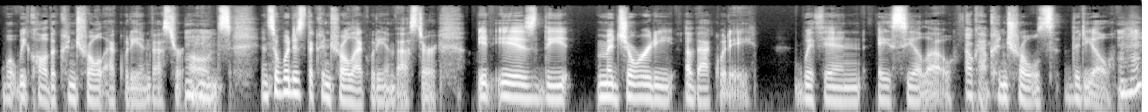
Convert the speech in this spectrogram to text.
what we call the control equity investor mm-hmm. owns. And so what is the control equity investor? It is the majority of equity within a CLO okay. controls the deal. Mm-hmm.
